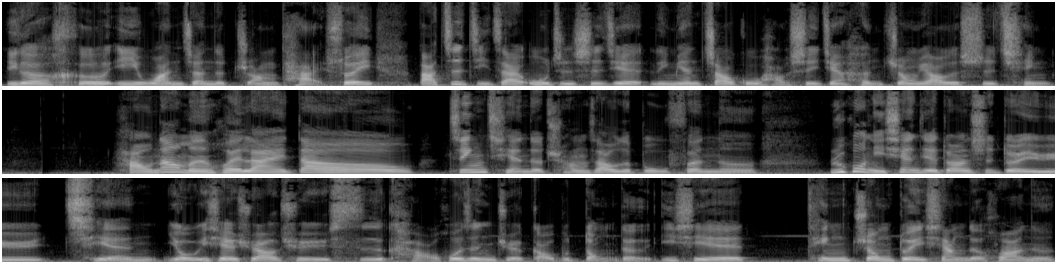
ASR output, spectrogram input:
一个合一完整的状态。所以，把自己在物质世界里面照顾好，是一件很重要的事情。好，那我们回来到金钱的创造的部分呢？如果你现阶段是对于钱有一些需要去思考，或者你觉得搞不懂的一些。听众对象的话呢，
